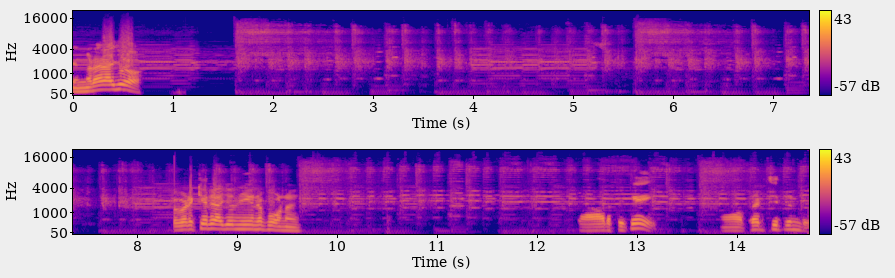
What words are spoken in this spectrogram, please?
നിങ്ങളുടെ രാജുവോ എവിടേക്ക് രാജു നീ ഇങ്ങനെ പോണ്? പാടത്തേക്കേ മോട്ടർ അടിച്ചിട്ടുണ്ട്.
